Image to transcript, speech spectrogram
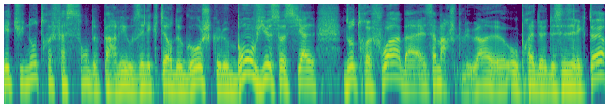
est une autre façon de parler aux électeurs de gauche que le bon vieux social d'autrefois, bah, ça marche plus hein, euh, auprès de, de ses électeurs.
